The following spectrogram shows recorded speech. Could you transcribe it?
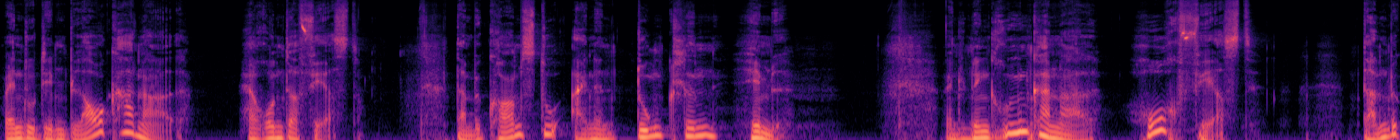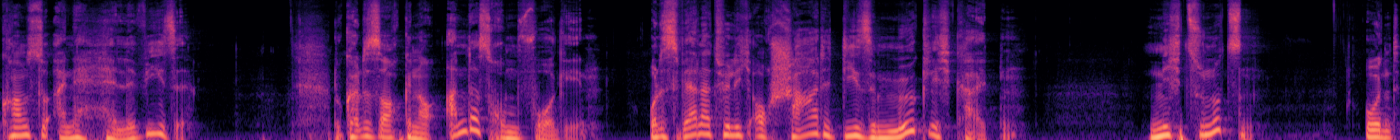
wenn du den Blaukanal herunterfährst, dann bekommst du einen dunklen Himmel. Wenn du den Grünkanal hochfährst, dann bekommst du eine helle Wiese. Du könntest auch genau andersrum vorgehen. Und es wäre natürlich auch schade, diese Möglichkeiten nicht zu nutzen und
